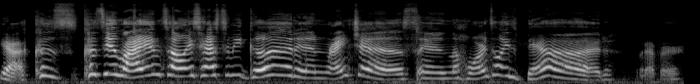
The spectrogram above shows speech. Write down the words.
Yeah, cause, cause the alliance always has to be good and righteous, and the horn's always bad. Whatever.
